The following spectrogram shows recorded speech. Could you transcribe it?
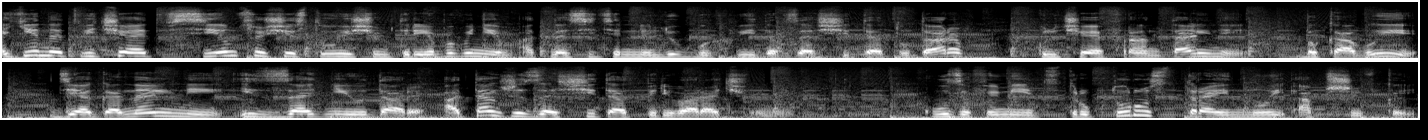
Каен отвечает всем существующим требованиям относительно любых видов защиты от ударов, включая фронтальные, боковые, диагональные и задние удары, а также защита от переворачивания. Кузов имеет структуру с тройной обшивкой.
